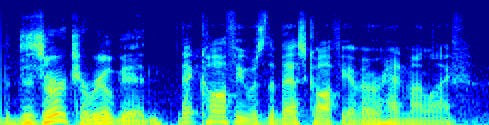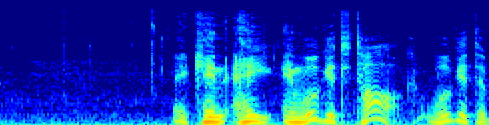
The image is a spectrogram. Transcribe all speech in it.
The desserts are real good. That coffee was the best coffee I've ever had in my life. Hey, can hey, and we'll get to talk. We'll get to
